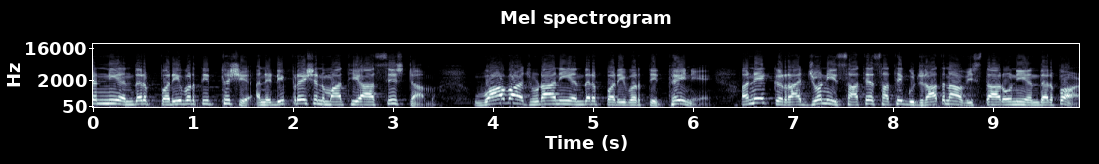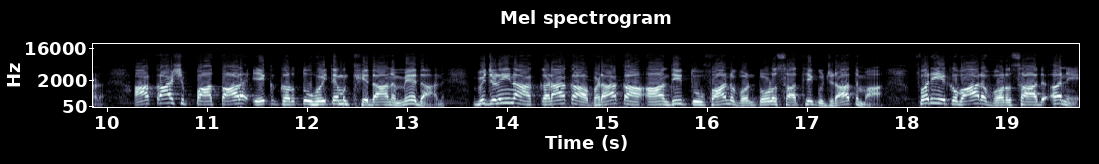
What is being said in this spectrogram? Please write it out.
ડિપ્રેશનની અંદર પરિવર્તિત થશે અને ડિપ્રેશનમાંથી આ સિસ્ટમ વાવાઝોડાની અંદર પરિવર્તિત થઈને અનેક રાજ્યોની સાથે સાથે ગુજરાતના વિસ્તારોની અંદર પણ આકાશ પાતાળ એક કરતું હોય તેમ ખેદાન મેદાન, વીજળીના કડાકા, ભડાકા, આંધી, તુફાન, વંટોળ સાથે ગુજરાતમાં ફરી એકવાર વરસાદ અને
